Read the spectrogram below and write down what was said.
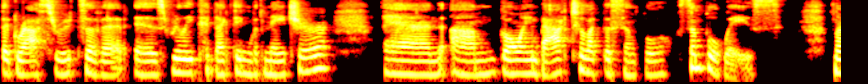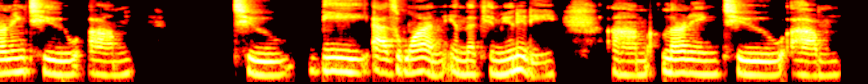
the grassroots of it is really connecting with nature and um, going back to like the simple simple ways. Learning to um, to be as one in the community um, learning to um,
